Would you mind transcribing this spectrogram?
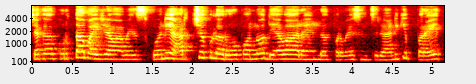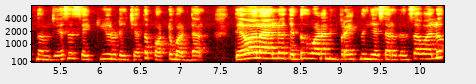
చక్కగా కుర్తా పైజామా వేసుకొని అర్చకుల రూపంలో దేవాలయంలోకి ప్రవేశించడానికి ప్రయత్నం చేసి సెక్యూరిటీ చేత పట్టుబడ్డారు. దేవాలయాల్లోకి ఎందుకు పోవడానికి ప్రయత్నం చేశారో తెలుసా వాళ్ళు?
